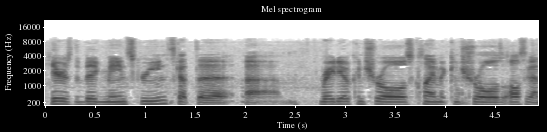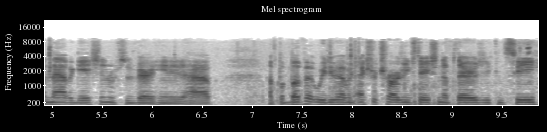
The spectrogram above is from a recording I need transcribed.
Here's the big main screen. It's got the um, radio controls, climate controls, also got navigation, which is very handy to have. Up above it, we do have an extra charging station up there, as you can see.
